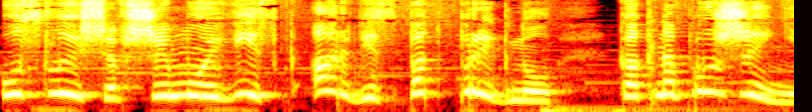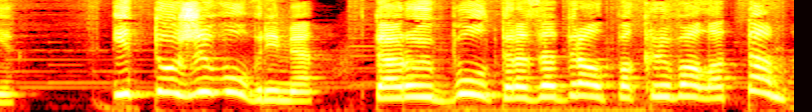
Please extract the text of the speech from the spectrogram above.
Услышавший мой виск, Арвис подпрыгнул, как на пружине. И тоже вовремя второй болт разодрал покрывало там,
